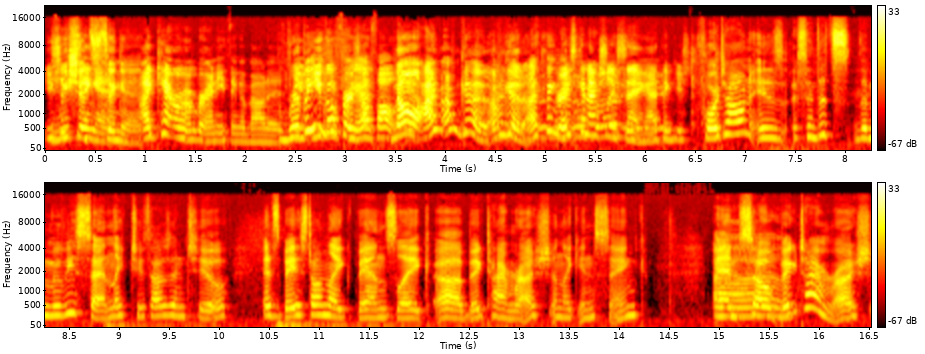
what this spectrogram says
you we should, should sing, sing it. it. I can't remember anything about it. Really you, go first. I'll follow. No, yeah. I'm I'm good. I'm good. I think Grace can actually sing. I think you. Should. Four Town is since it's the movie set in like 2002. It's based on like bands like uh, Big Time Rush and like NSYNC, and so Oh. Big Time Rush.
